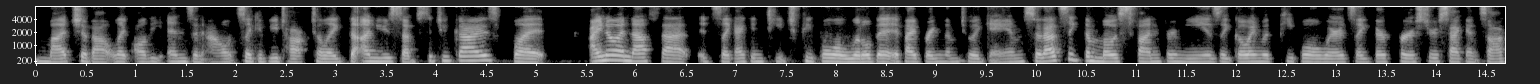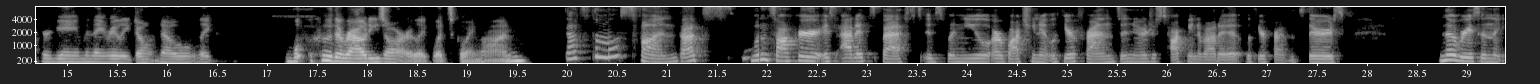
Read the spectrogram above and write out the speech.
much about like all the ins and outs like if you talk to like the unused substitute guys but i know enough that it's like i can teach people a little bit if i bring them to a game so that's like the most fun for me is like going with people where it's like their first or second soccer game and they really don't know like wh- who the rowdies are like what's going on That's the most fun. That's when soccer is at its best, is when you are watching it with your friends and you're just talking about it with your friends. There's no reason that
